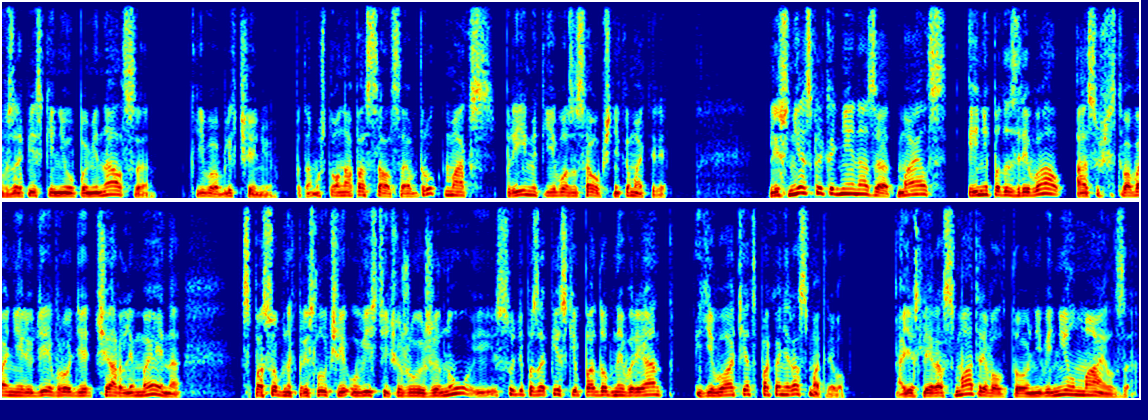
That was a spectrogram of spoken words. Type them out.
в записке не упоминался к его облегчению, потому что он опасался, а вдруг Макс примет его за сообщника матери. Лишь несколько дней назад Майлз и не подозревал о существовании людей вроде Чарли Мейна, способных при случае увести чужую жену, и, судя по записке, подобный вариант его отец пока не рассматривал. А если и рассматривал, то не винил Майлза,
